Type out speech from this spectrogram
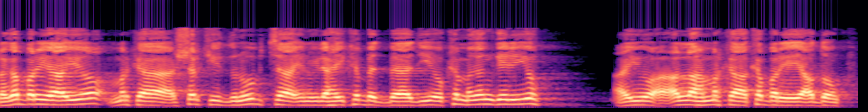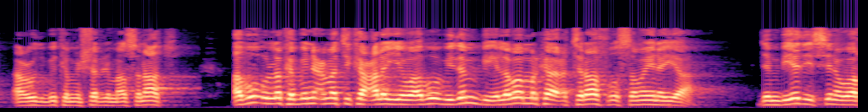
laga baryaayo markaa sharkii dunuubta inuu ilaahay ka badbaadiyo oo ka magangeliyo ayuu allah markaa ka baryaya addoonku acuudu bika min shari maa sanactu abuu'u laka binicmatika calaya wa abuu'u bidenbii laba markaa ictiraaf buu samaynayaa dembiyadiisina waa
